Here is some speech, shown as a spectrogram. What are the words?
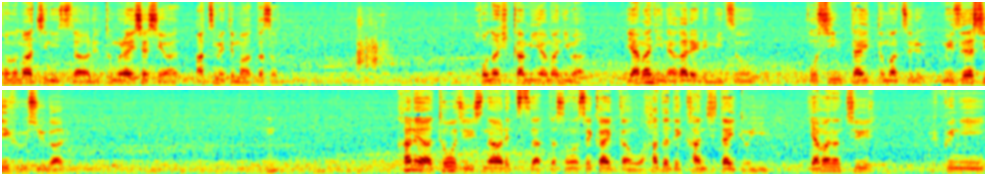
この町に伝わる弔い写真を集めて回ったそうだ。この氷上山には山に流れる水をご神体と祀る珍しい風習がある。ん？彼は当時失われつつあったその世界観を肌で感じたいと言い山の中腹に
